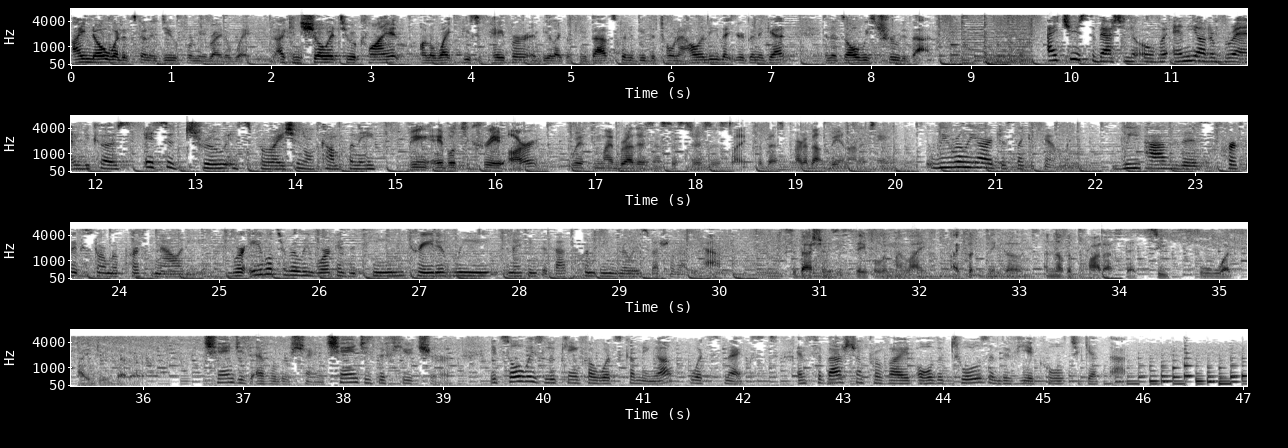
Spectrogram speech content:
I know what it's going to do for me right away. I can show it to a client on a white piece of paper and be like, okay, that's going to be the tonality that you're going to get, and it's always true to that. I choose Sebastian over any other brand because it's a true inspirational company. Being able to create art with my brothers and sisters is like the best part about being on a team. We really are just like a family. We have this perfect storm of personalities. We're able to really work as a team creatively, and I think that that's something really special that we have. Sebastian is a staple in my life. I couldn't think of another product that suits what I do better. Change is evolution. Change is the future. It's always looking for what's coming up, what's next. And Sebastian provide all the tools and the vehicle to get that.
